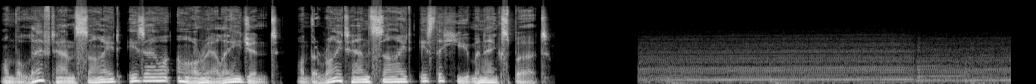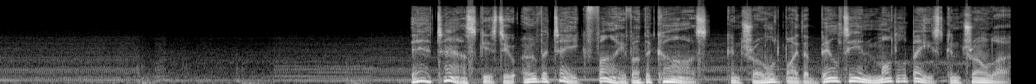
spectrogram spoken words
On the left-hand side is our RL agent. On the right-hand side is the human expert. Task is to overtake five other cars, controlled by the built-in model-based controller,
